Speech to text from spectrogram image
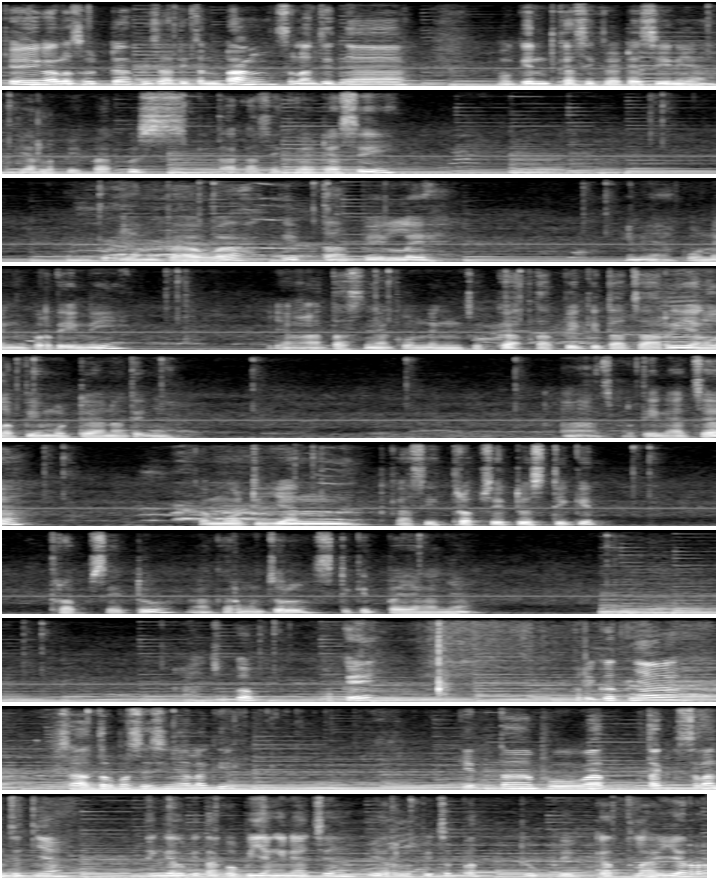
Oke kalau sudah bisa dicentang selanjutnya mungkin dikasih gradasi ini ya biar lebih bagus. Kita kasih gradasi. Untuk yang bawah kita pilih ini ya kuning seperti ini yang atasnya kuning juga tapi kita cari yang lebih mudah nantinya. Nah seperti ini aja. Kemudian kasih drop shadow sedikit. Drop shadow agar muncul sedikit bayangannya. Nah, cukup. Oke. Berikutnya saya atur posisinya lagi. Kita buat tag selanjutnya tinggal kita copy yang ini aja biar lebih cepat. Duplikat layer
